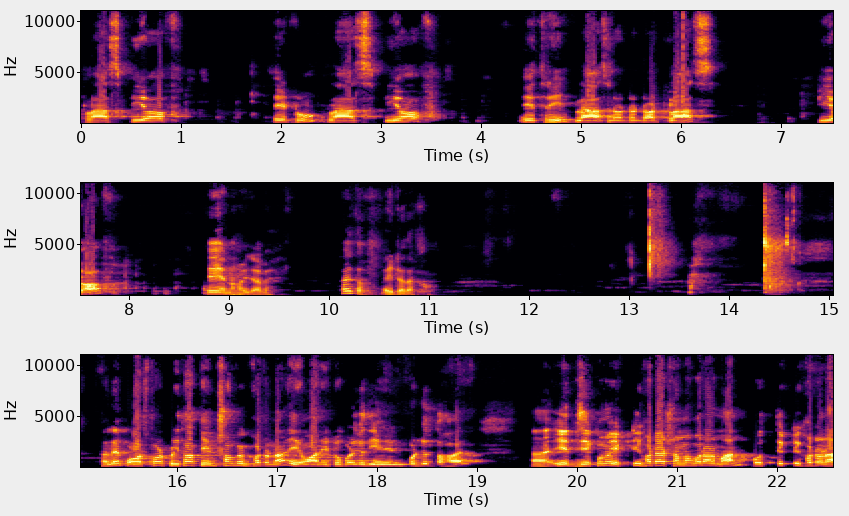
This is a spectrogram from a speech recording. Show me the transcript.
Plus P of A two plus P of A three plus dot dot dot plus P of A N হয়ে যাবে। তাই তো? এইটা দেখো। তাহলে পরস্পর পৃথক এন সংখ্যক ঘটনা এ ওয়ান এ টু করে যদি এন পর্যন্ত হয় এর যে কোনো একটি ঘটার সম্ভাবনার মান প্রত্যেকটি ঘটনা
